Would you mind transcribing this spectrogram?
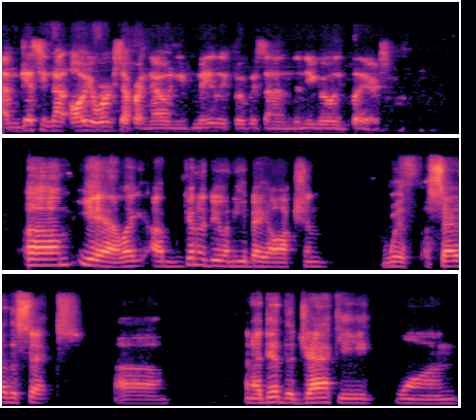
I'm guessing not all your work's up right now, and you've mainly focused on the Negro League players. Um, yeah, like I'm gonna do an eBay auction with a set of the six, uh, and I did the Jackie one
